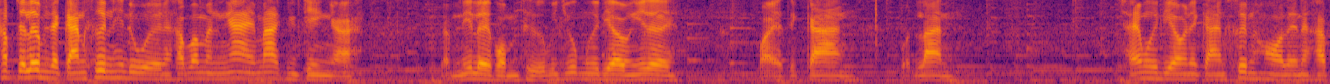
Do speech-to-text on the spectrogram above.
ครับจะเริ่มจากการขึ้นให้ดูเลยนะครับว่ามันง่ายมากจริงๆอะ แบบนี้เลยผมถือวิทยุมือเดียวอย่างนี้เลย ปล่อยติดกลางกดลั่น ใช้มือเดียวในการขึ้นฮอเลยนะครับ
